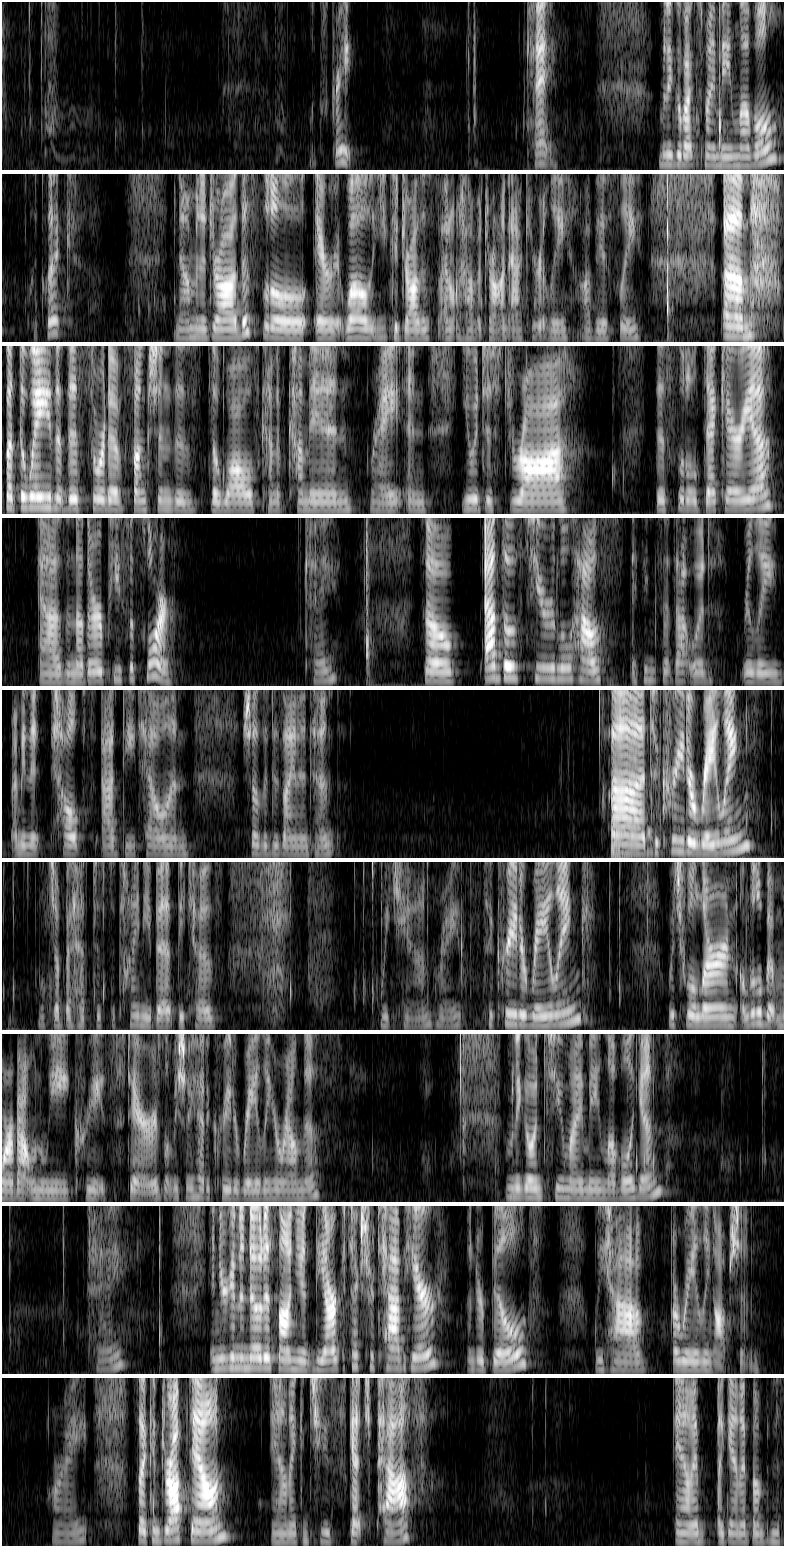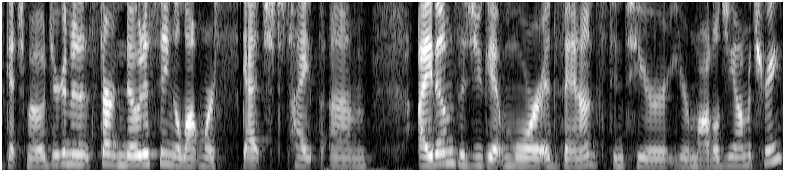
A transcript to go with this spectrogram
Looks great. Okay. I'm going to go back to my main level. Click, click. Now I'm going to draw this little area. Well, you could draw this. I don't have it drawn accurately, obviously. Um, but the way that this sort of functions is the walls kind of come in, right? And you would just draw this little deck area as another piece of floor. Okay. So add those to your little house. I think that that would really, I mean, it helps add detail and show the design intent. Uh, to create a railing, we'll jump ahead just a tiny bit because we can, right? To create a railing, which we'll learn a little bit more about when we create stairs. Let me show you how to create a railing around this. I'm going to go into my main level again. Okay. And you're going to notice on your, the architecture tab here under build, we have a railing option. All right, so I can drop down and I can choose sketch path. And I, again, I bump into sketch mode. You're gonna start noticing a lot more sketched type um, items as you get more advanced into your, your model geometry.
